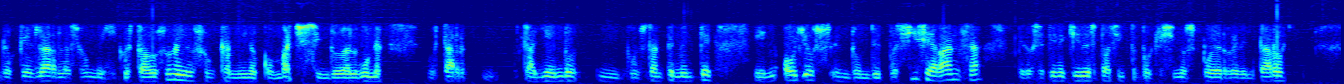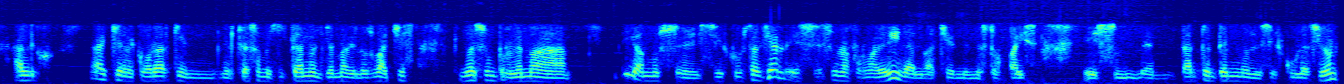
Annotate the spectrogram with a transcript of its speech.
lo que es la relación México-Estados Unidos, un camino con baches sin duda alguna, estar cayendo constantemente en hoyos en donde pues sí se avanza, pero se tiene que ir despacito porque si no se puede reventar algo. Hay que recordar que en el caso mexicano el tema de los baches no es un problema, digamos, eh, circunstancial, es, es una forma de vida el bache en, nuestro país. Es tanto en términos de circulación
